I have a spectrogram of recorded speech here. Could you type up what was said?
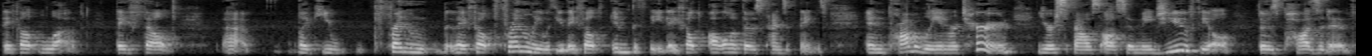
they felt loved, they felt uh, like you friend they felt friendly with you. They felt empathy. They felt all of those kinds of things. And probably in return your spouse also made you feel those positive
